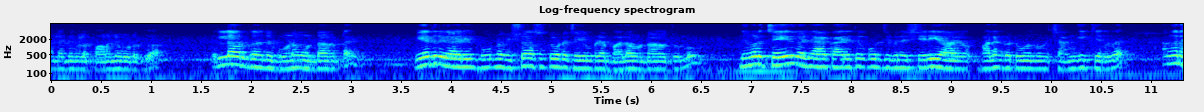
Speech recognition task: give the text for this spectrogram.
അല്ലെങ്കിൽ നിങ്ങൾ പറഞ്ഞു കൊടുക്കുക. എല്ലാവർക്കും അതിന്റെ ഗുണമുണ്ടാകട്ടെ. ഏതൊരു കാര്യം പൂർണ വിശ്വാസത്തോടെ ചെയ്യുമ്പോഴേ ഫലം ഉണ്ടാകത്തുള്ളൂ. നിങ്ങൾ ചെയ്തു കഴിഞ്ഞാൽ ആ കാര്യത്തെക്കുറിച്ച് പിന്നെ ശരിയായോ ഫലം കിട്ടുമെന്ന് ശങ്കിക്കരുത്. അങ്ങനെ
